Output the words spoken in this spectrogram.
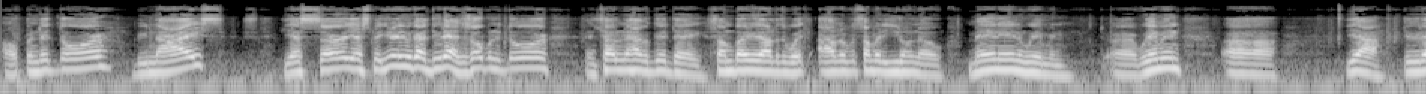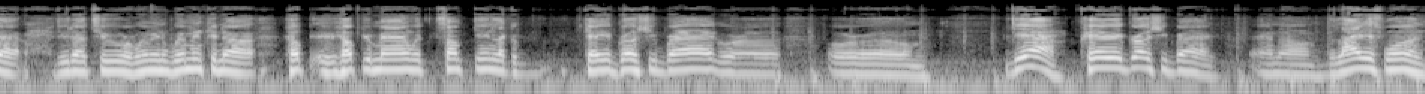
open the door, be nice. Yes, sir. Yes, sir. You don't even gotta do that. Just open the door and tell them to have a good day. Somebody out of the out of somebody you don't know, men and women. Uh, women, uh, yeah, do that. Do that too. Or women, women can uh, help help your man with something like a carry a grocery bag or a, or um, yeah, carry a grocery bag and um, the lightest one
